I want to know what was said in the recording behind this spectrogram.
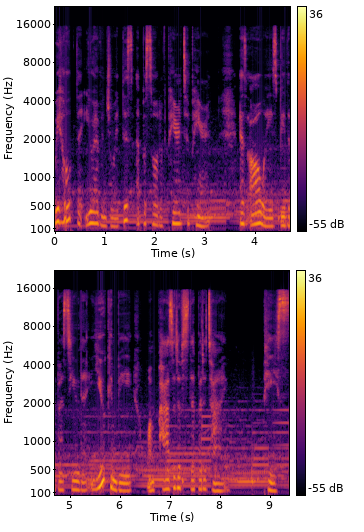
We hope that you have enjoyed this episode of Parent to Parent. As always, be the best you that you can be, one positive step at a time. Peace.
